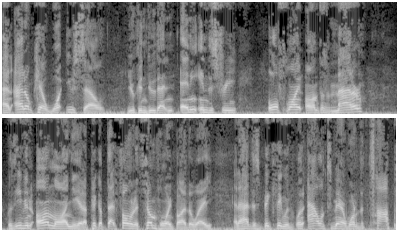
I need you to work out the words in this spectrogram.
And I don't care what you sell. You can do that in any industry offline, on doesn't matter. Because even online, you got to pick up that phone at some point, by the way. And I had this big thing with, Alex Mayer, one of the top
